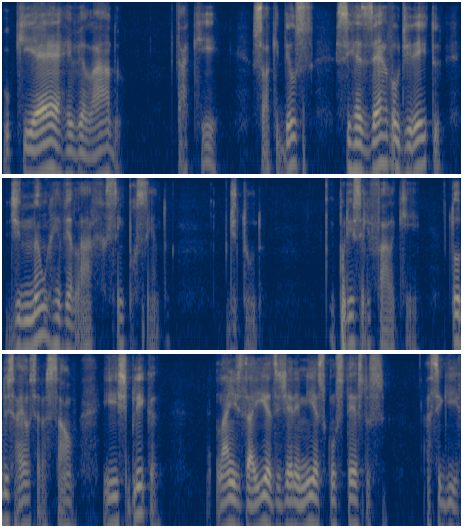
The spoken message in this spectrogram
O que é revelado está aqui. Só que Deus se reserva o direito de não revelar 100% de tudo. E por isso ele fala que todo Israel será salvo e explica lá em Isaías e Jeremias com os textos a seguir:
